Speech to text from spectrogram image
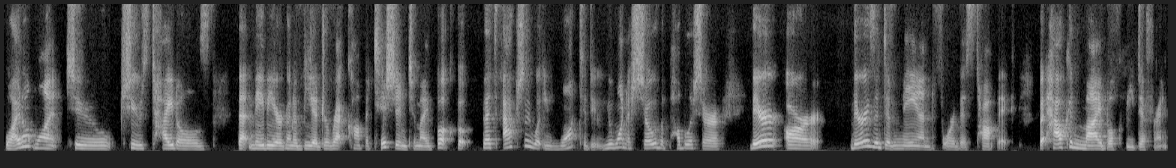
well, I don't want to choose titles that maybe are going to be a direct competition to my book, but that's actually what you want to do. You want to show the publisher there are there is a demand for this topic, but how can my book be different?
